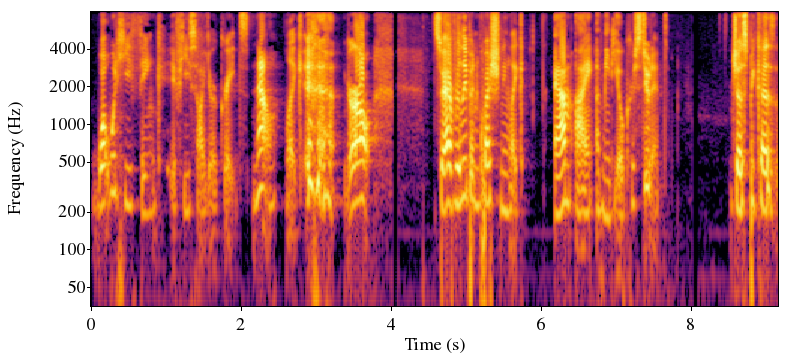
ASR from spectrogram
what would he think if he saw your grades now? Like, girl. So I've really been questioning, like, am I a mediocre student? Just because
